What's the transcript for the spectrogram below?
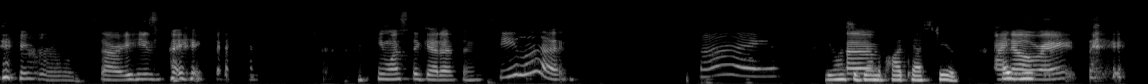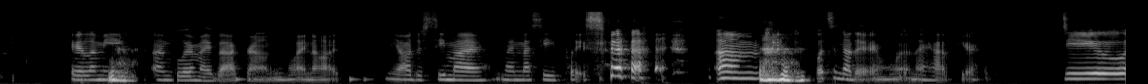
Sorry he's like he wants to get up and see look. Hi. He wants to be on the um podcast too. i Hi, know Zeke. right? Here let me unblur my background. Why not? Y'all just see my my messy place. Um what's another one i have here? Do you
